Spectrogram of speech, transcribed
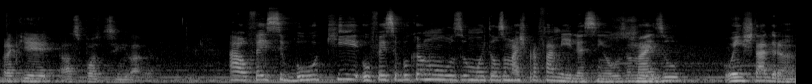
para que elas possam te seguir lá. Ah, o Facebook. O Facebook eu não uso muito, eu uso mais para família, assim. Eu uso Sim. mais o, o Instagram.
